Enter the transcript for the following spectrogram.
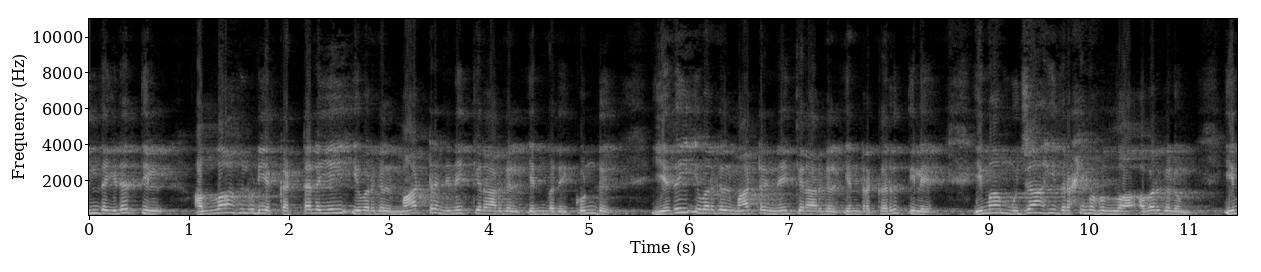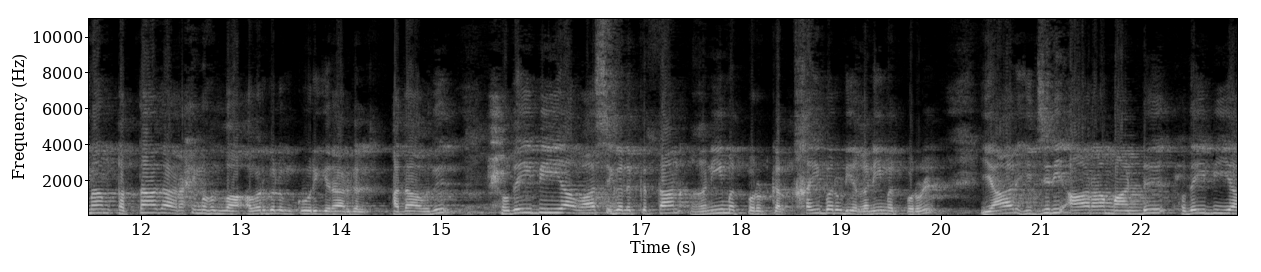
இந்த இடத்தில் அல்லாஹினுடைய கட்டளையை இவர்கள் மாற்ற நினைக்கிறார்கள் என்பதை கொண்டு எதை இவர்கள் மாற்ற நினைக்கிறார்கள் என்ற கருத்திலே இமாம் முஜாஹித் ரஹிமஹுல்லா அவர்களும் இமாம் கத்தாதா ரஹிமஹுல்லா அவர்களும் கூறுகிறார்கள். அதாவது ஹுதைபியா வாசிகளுக்குத்தான் கனிமத் பொருட்கள் ஹைபருடைய கனிமத் பொருள். யார் ஹிஜ்ரி ஆறாம் ஆண்டு ஹுதைபியா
